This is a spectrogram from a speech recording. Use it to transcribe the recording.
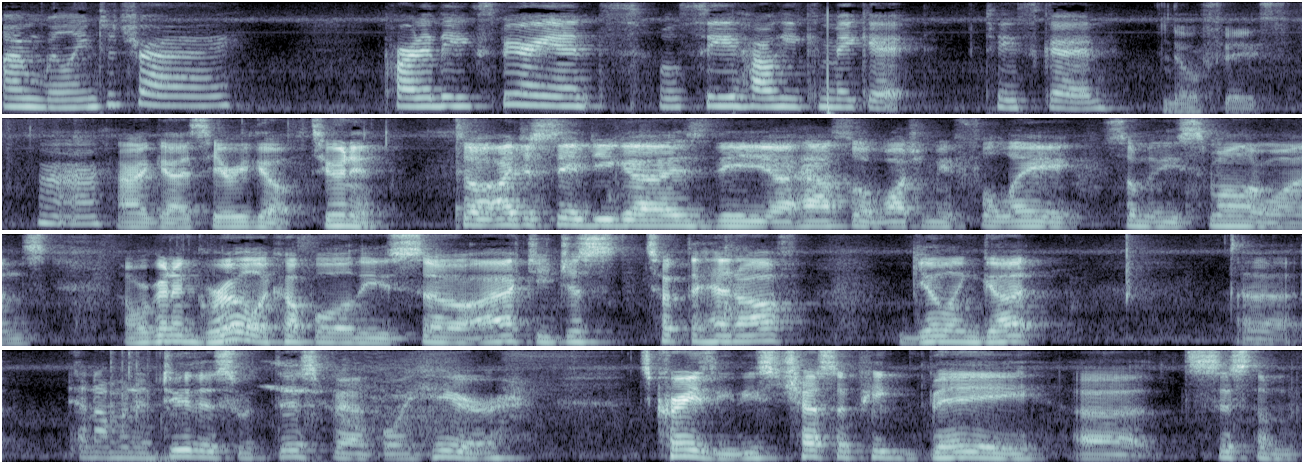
I'm willing to try. Part of the experience. We'll see how he can make it taste good. No faith. Uh-uh. All right, guys, here we go. Tune in. So I just saved you guys the uh, hassle of watching me fillet some of these smaller ones. And we're gonna grill a couple of these. So I actually just took the head off, gill and gut. Uh, and I'm gonna do this with this bad boy here. It's crazy. These Chesapeake Bay uh, system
